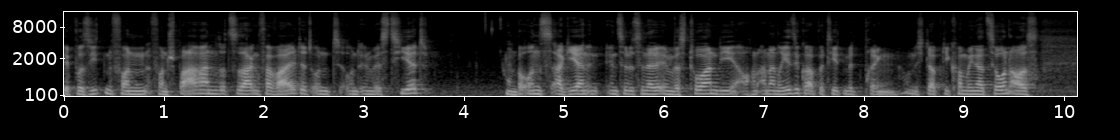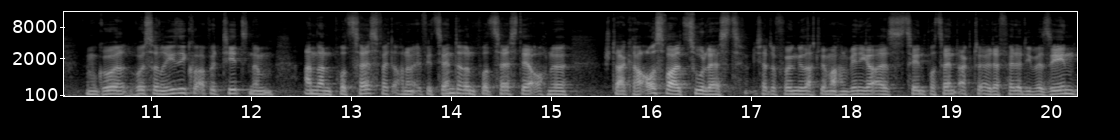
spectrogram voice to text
Depositen von, von Sparern sozusagen verwaltet und, und investiert. Und bei uns agieren institutionelle Investoren, die auch einen anderen Risikoappetit mitbringen. Und ich glaube, die Kombination aus einem größeren Risikoappetit, einem anderen Prozess, vielleicht auch einem effizienteren Prozess, der auch eine stärkere Auswahl zulässt. Ich hatte vorhin gesagt, wir machen weniger als 10 Prozent aktuell der Fälle, die wir sehen.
